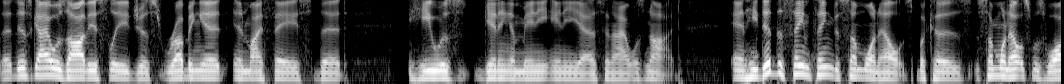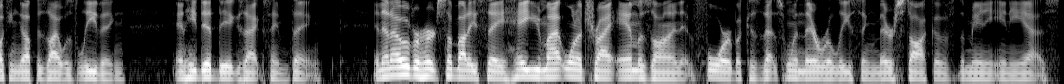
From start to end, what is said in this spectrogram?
Uh, this guy was obviously just rubbing it in my face that he was getting a mini NES and I was not. And he did the same thing to someone else because someone else was walking up as I was leaving and he did the exact same thing. And then I overheard somebody say, "Hey, you might want to try Amazon at 4 because that's when they're releasing their stock of the mini NES."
